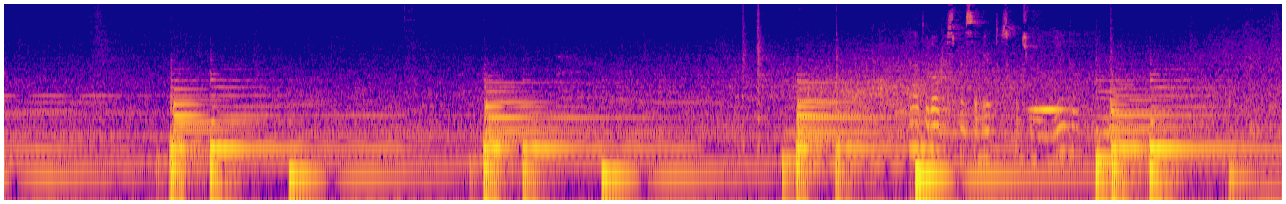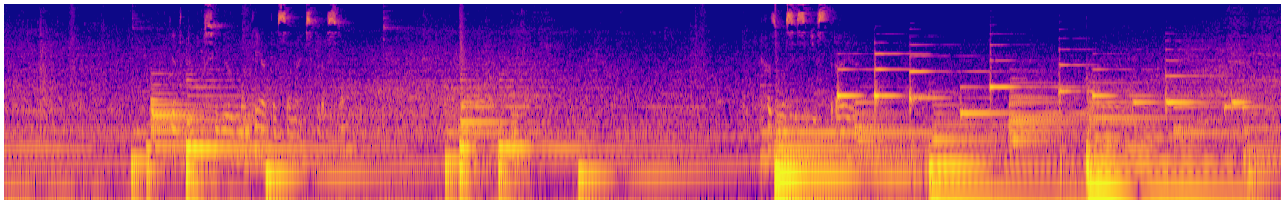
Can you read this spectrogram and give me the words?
É natural que os pensamentos continuem indo. Caso você se distraia.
